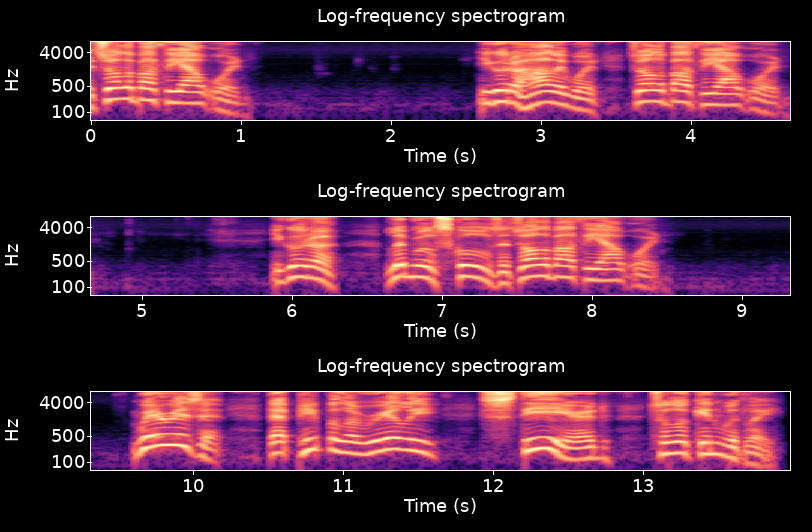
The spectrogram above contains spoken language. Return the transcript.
It's all about the outward. You go to Hollywood, it's all about the outward. You go to liberal schools, it's all about the outward. Where is it that people are really steered to look inwardly?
